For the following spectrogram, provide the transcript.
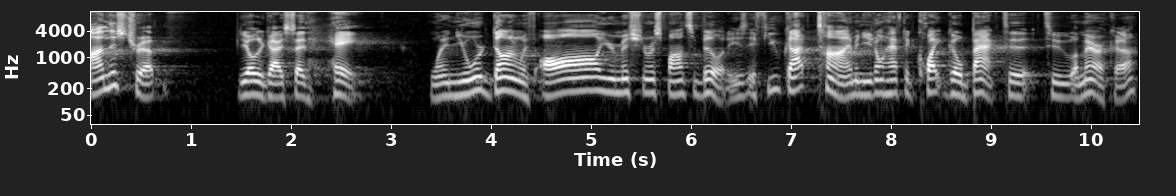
on this trip, the older guy said, Hey, when you're done with all your mission responsibilities, if you've got time and you don't have to quite go back to, to America,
